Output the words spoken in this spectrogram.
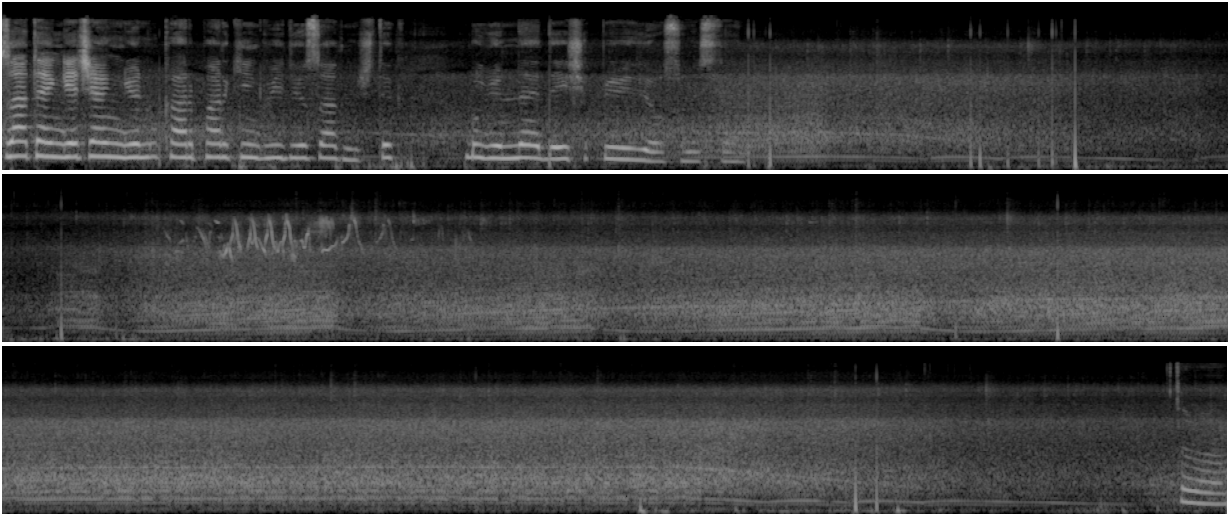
Zaten geçen gün car parking videosu atmıştık. Bugün de değişik bir video olsun istedim. Tamam,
